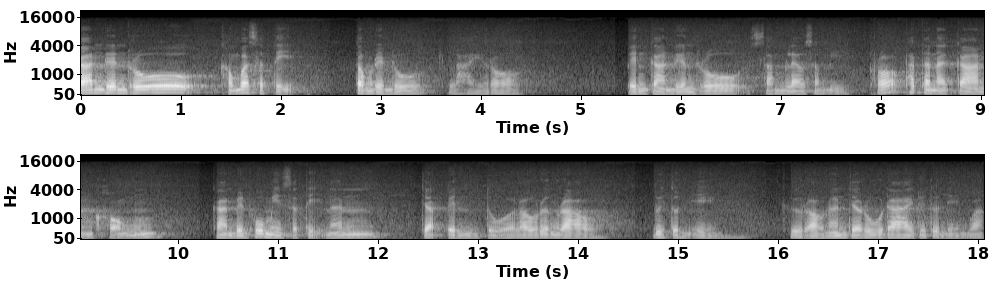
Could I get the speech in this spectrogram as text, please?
การเรียนรู้คำว่าสติต้องเรียนรู้หลายรอบ เป็นการเรียนรู้ซ้ำแล้วซ้ำอีก เพราะพัฒนาการของการเป็นผู้มีสตินั้น จะเป็นตัวเล่าเรื่องราวด้วยตนเอง คือเรานั้นจะรู้ได้ด้วยตนเองว่า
